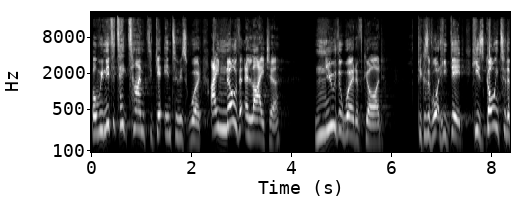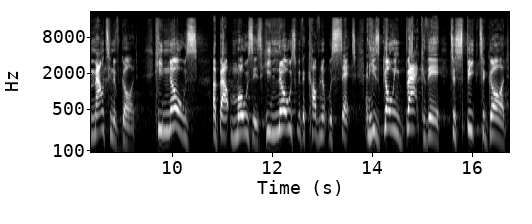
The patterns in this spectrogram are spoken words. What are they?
But we need to take time to get into his word. I know that Elijah knew the word of God because of what he did. He's going to the mountain of God. He knows about Moses, he knows where the covenant was set, and he's going back there to speak to God.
